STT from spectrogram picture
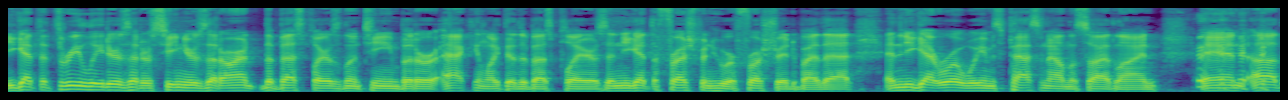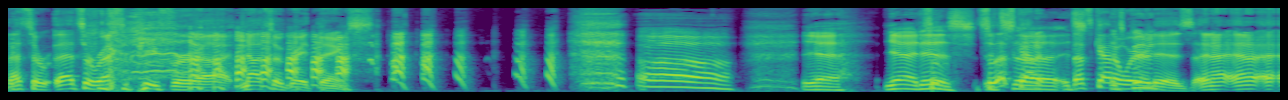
you got the three leaders that are seniors that aren't the best players on the team, but are acting like they're the best players, and you got the freshmen who are frustrated by that, and then you got Roy Williams passing out on the sideline, and uh, that's a that's a recipe for uh, not so great things. oh, yeah, yeah, it so, is. So that's It's, kind of uh, that's kind of where been- it is, and I, I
